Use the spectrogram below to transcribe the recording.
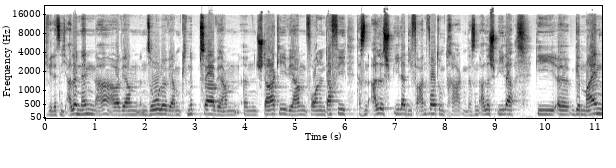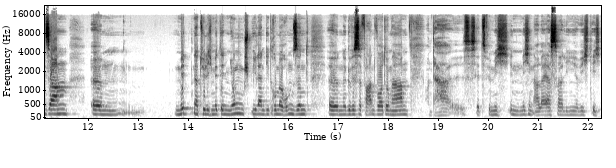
ich will jetzt nicht alle nennen, aber wir haben einen Sohle, wir haben einen Knipser, wir haben einen Starky, wir haben vorne einen Duffy. Das sind alles Spieler, die Verantwortung tragen. Das sind alles Spieler, die äh, gemeinsam ähm, mit natürlich mit den jungen Spielern, die drumherum sind, äh, eine gewisse Verantwortung haben. Und da ist es jetzt für mich in, nicht in allererster Linie wichtig,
